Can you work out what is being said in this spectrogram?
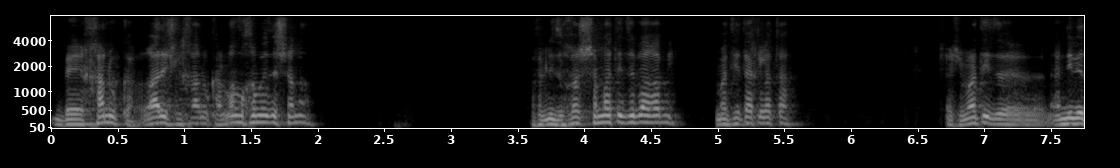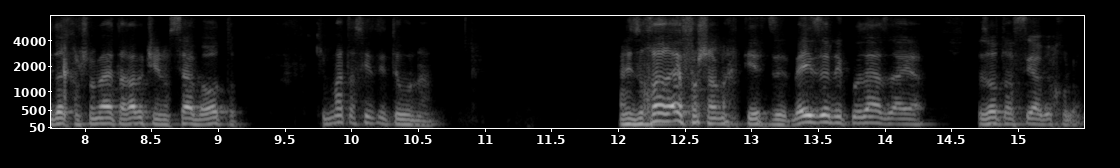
בחנוכה, רלי של חנוכה, לא זוכר באיזה שנה. אבל אני זוכר ששמעתי את זה ברבי, שמעתי את ההקלטה. כששמעתי את זה, אני בדרך כלל שומע את הרבי כשאני נוסע באוטו. כמעט עשיתי תאונה. אני זוכר איפה שמעתי את זה, באיזה נקודה זה היה, וזאת העשייה בחולון.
